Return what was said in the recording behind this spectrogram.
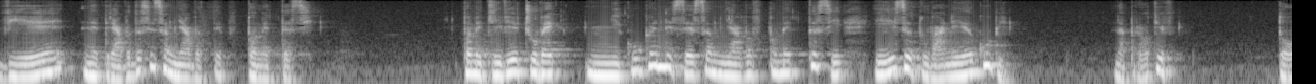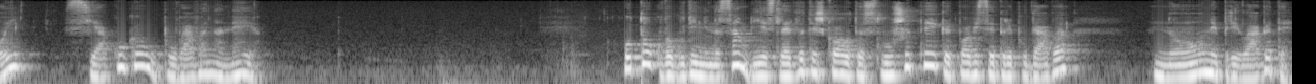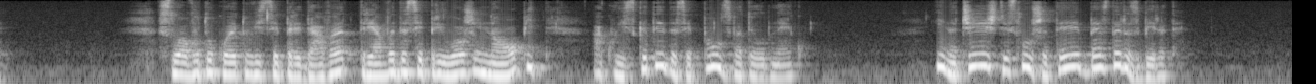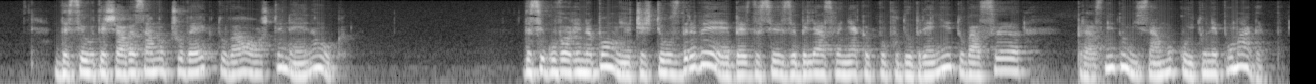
Вие не трябва да се съмнявате в паметта си. Паметливият човек никога не се съмнява в паметта си и за това не я губи. Напротив, той всякога уповава на нея. От толкова години насам вие следвате школата, слушате какво ви се преподава, но не прилагате. Словото, което ви се предава, трябва да се приложи на опит, ако искате да се ползвате от него. Иначе ще слушате без да разбирате. Да се утешава само човек, това още не е наука. Да се говори на болния, че ще оздравее, без да се забелязва някакво подобрение, това са празни думи само, които не помагат.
